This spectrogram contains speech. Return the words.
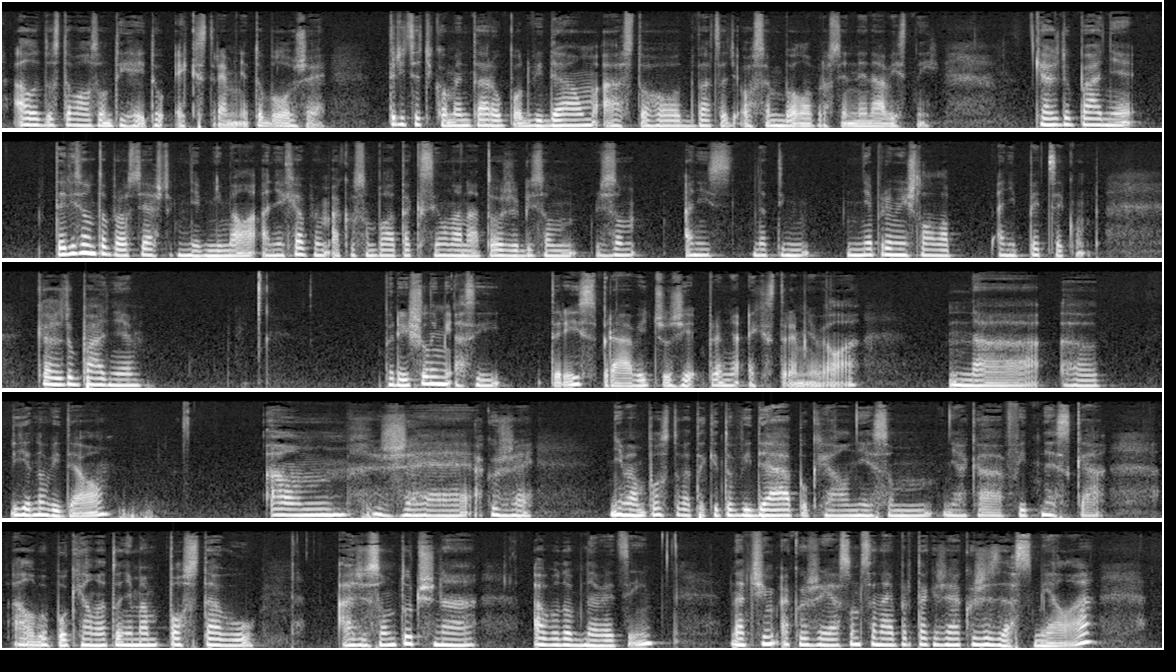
ale dostávala som tých hejtov extrémne. To bolo, že 30 komentárov pod videom a z toho 28 bolo proste nenávistných. Každopádne, vtedy som to proste až tak nevnímala a nechápem, ako som bola tak silná na to, že by som, že som ani nad tým nepremýšľala ani 5 sekúnd. Každopádne, prišli mi asi 3 správy, čo je pre mňa extrémne veľa, na uh, jedno video, um, že akože nemám postovať takéto videá, pokiaľ nie som nejaká fitnesska, alebo pokiaľ na to nemám postavu a že som tučná a podobné veci. Na čím akože ja som sa najprv tak, že akože zasmiala,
